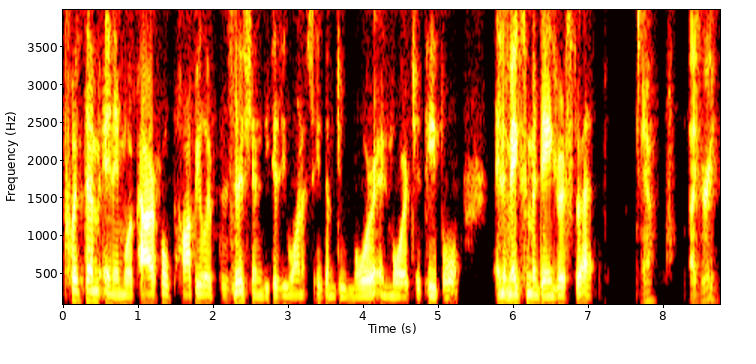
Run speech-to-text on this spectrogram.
put them in a more powerful, popular position because you want to see them do more and more to people, and it makes them a dangerous threat. Agreed.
